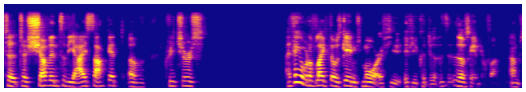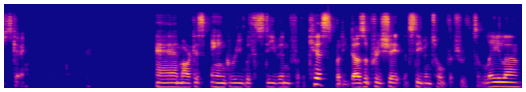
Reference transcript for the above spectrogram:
to, to shove into the eye socket of creatures? I think I would have liked those games more if you if you could do. Those games were fun. I'm just kidding. And Mark is angry with Steven for the kiss, but he does appreciate that Steven told the truth to Layla.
